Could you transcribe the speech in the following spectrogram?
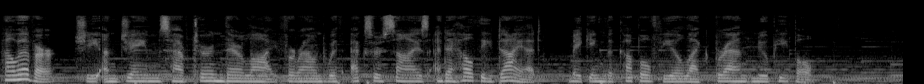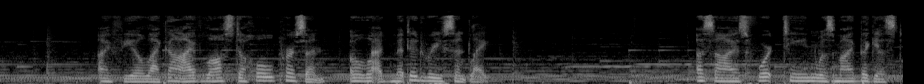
However, she and James have turned their life around with exercise and a healthy diet, making the couple feel like brand new people. I feel like I've lost a whole person, Ola admitted recently. A size 14 was my biggest,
